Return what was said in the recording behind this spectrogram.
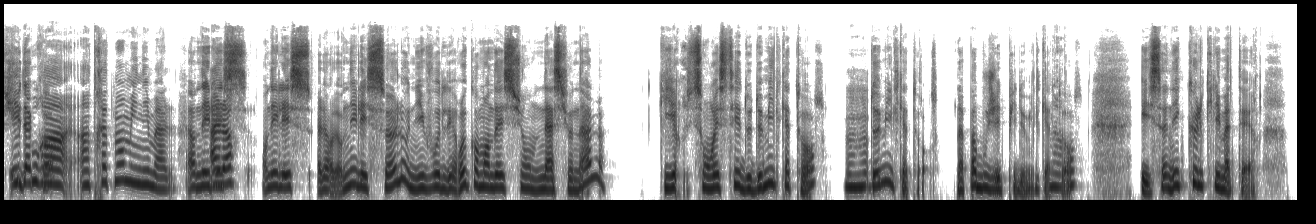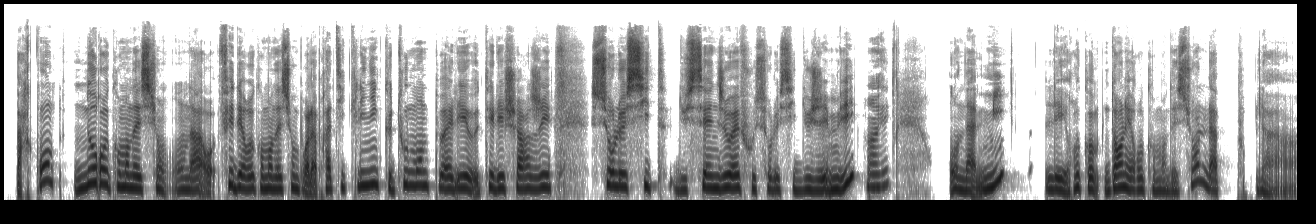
je suis et pour un, un traitement minimal. Alors, on est, Alors- les, on, est les, alors, on est les seuls au niveau des recommandations nationales qui sont restées de 2014. Mhm. 2014. On n'a pas bougé depuis 2014. Et ça n'est que le climatère. Par contre, nos recommandations, on a fait des recommandations pour la pratique clinique que tout le monde peut aller euh, télécharger sur le site du CNGOF ou sur le site du GMV. On a mis les dans les recommandations la, la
